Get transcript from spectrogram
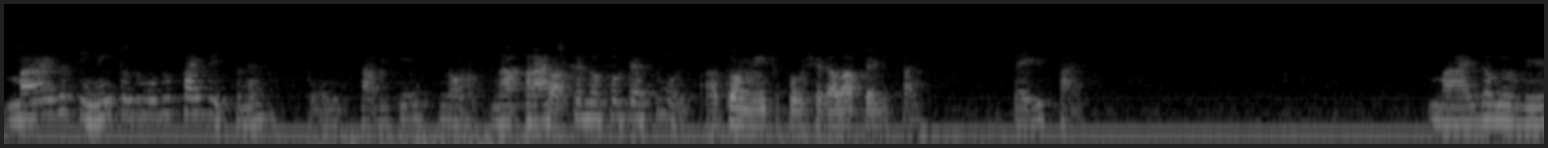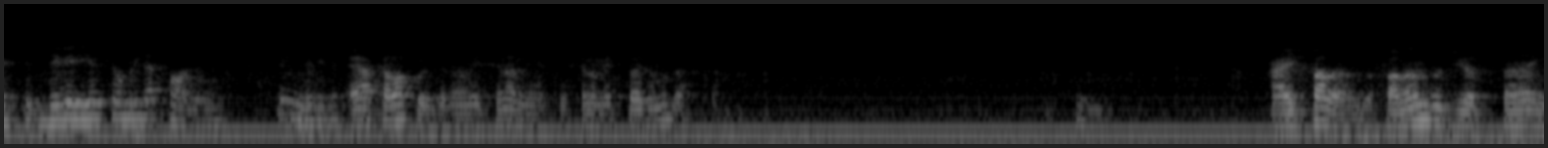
mas assim nem todo mundo faz isso né a gente sabe que na prática não acontece muito Atualmente o povo chega lá, pega e sai. pega e sai mas ao meu ver deveria ser obrigatório né Sim, Deveria ser. é aquela coisa, né? O ensinamento. O ensinamento traz a mudança. Aí falando, falando de Ossan,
